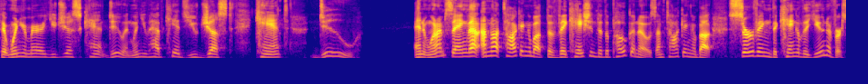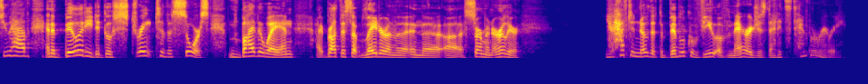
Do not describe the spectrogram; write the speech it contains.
that when you're married, you just can't do. And when you have kids, you just can't do. And when I'm saying that, I'm not talking about the vacation to the Poconos. I'm talking about serving the King of the universe. You have an ability to go straight to the source. By the way, and I brought this up later in the, in the uh, sermon earlier, you have to know that the biblical view of marriage is that it's temporary.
